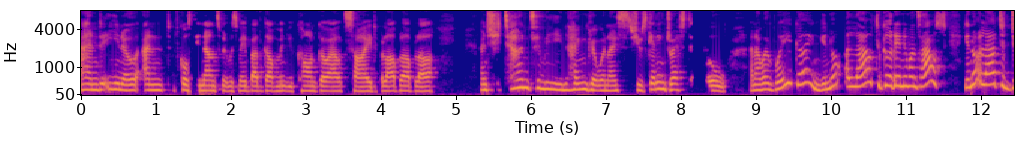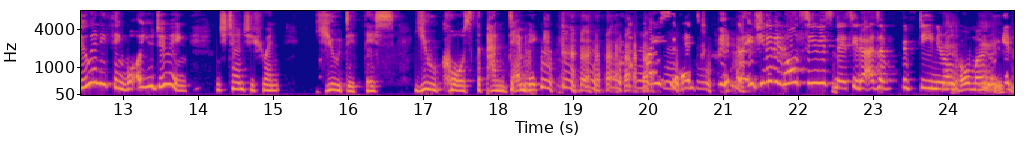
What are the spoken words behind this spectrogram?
And, you know, and of course, the announcement was made by the government you can't go outside, blah, blah, blah. And she turned to me in anger when I, she was getting dressed to go. And I went, Where are you going? You're not allowed to go to anyone's house. You're not allowed to do anything. What are you doing? And she turned, she went, You did this. You caused the pandemic. I said, like, she did it in all seriousness, you know, as a 15 year old hormonal kid.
